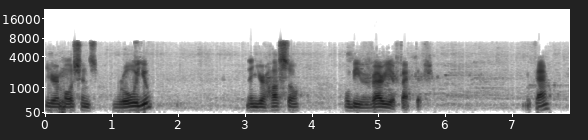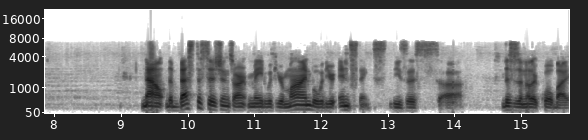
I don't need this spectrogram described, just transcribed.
your emotions rule you, then your hustle will be very effective. Okay? Now, the best decisions aren't made with your mind, but with your instincts. These is, uh, this is another quote by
